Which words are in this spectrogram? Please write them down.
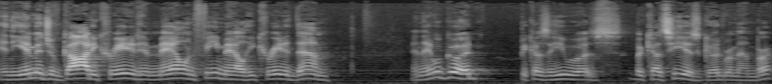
In the image of God, he created him, male and female, he created them. And they were good because he was because he is good, remember.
